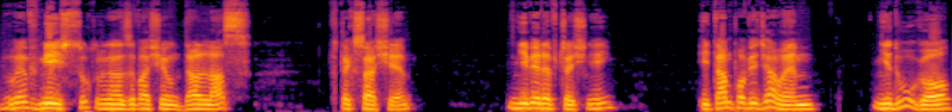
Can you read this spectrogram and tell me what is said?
Byłem w miejscu, które nazywa się Dallas w Teksasie niewiele wcześniej i tam powiedziałem, niedługo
